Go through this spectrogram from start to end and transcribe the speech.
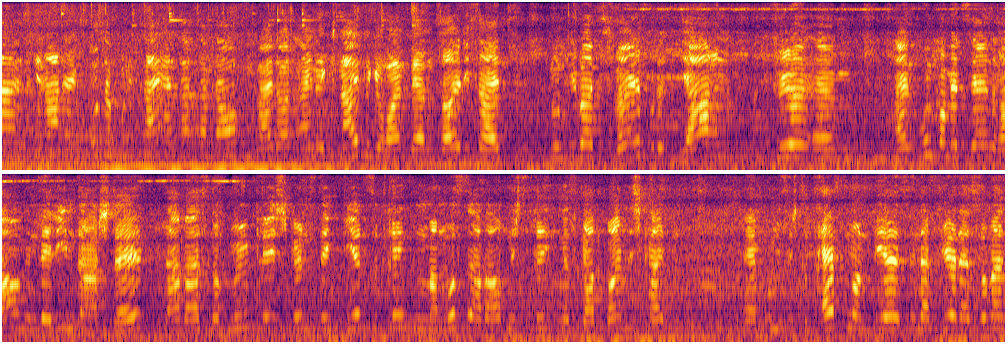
Weiter ist gerade ein großer Polizeieinsatz am Laufen, weil dort eine Kneipe geräumt werden soll, die seit nun über zwölf Jahren für ähm, einen unkommerziellen Raum in Berlin darstellt. Da war es noch möglich, günstig Bier zu trinken. Man musste aber auch nichts trinken. Es gab Räumlichkeiten, ähm, um sich zu treffen und wir sind dafür, dass sowas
